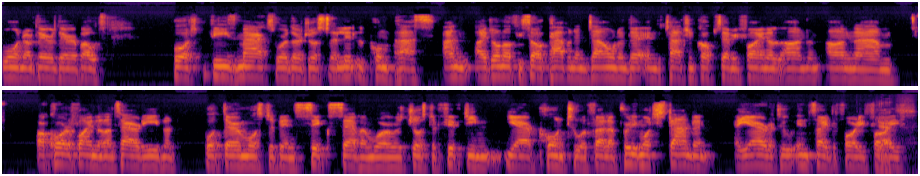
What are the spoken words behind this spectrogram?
one or there thereabouts. But these marks where they're just a little pump pass, and I don't know if you saw Cavan down in the in the Tailteann Cup semi final on on um or quarter final on Saturday evening. But there must have been six, seven where it was just a 15 yard punt to a fella pretty much standing a yard or two inside the 45 yes.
